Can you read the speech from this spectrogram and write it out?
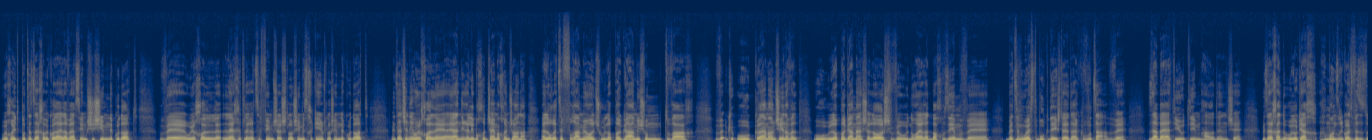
הוא יכול להתפוצץ עליך בכל לילה ולשים 60 נקודות, והוא יכול ללכת לרצפים של 30 משחקים עם 30 נקודות. מצד שני, הוא יכול, אה, היה נראה לי בחודשיים האחרונים של העונה, היה לו רצף רע מאוד, שהוא לא פגע משום טווח, והוא קולע מהעונשין, אבל הוא לא פגע מהשלוש, והוא נורא ירד באחוזים, ובעצם ווסטברוק די השתלט על הקבוצה, וזה הבעייתיות עם הרדן, שמצד אחד הוא לוקח המון זריקות, וזה,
